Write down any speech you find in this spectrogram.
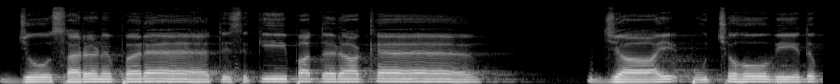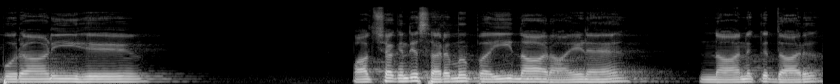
ਜੋ ਸਰਣ ਪਰੈ ਤਿਸ ਕੀ ਪਦ ਰਾਖੈ ਜਾਇ ਪੁੱਛੋ ਵੇਦ ਪੁਰਾਣੀ ਹੈ। ਪਾਤਸ਼ਾਹ ਕਹਿੰਦੇ, ਸਰਮ ਪਈ ਨਾਰਾਇਣ ਹੈ ਨਾਨਕ ਦਰ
